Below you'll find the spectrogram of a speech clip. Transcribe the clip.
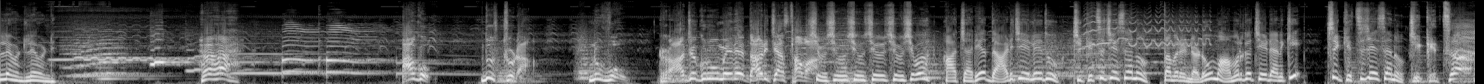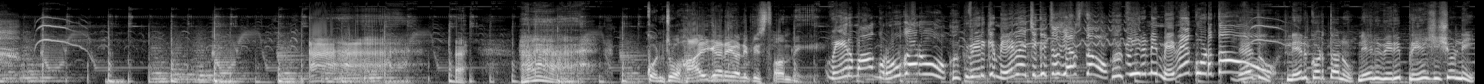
లేవండి లేవండి. ఆగు దుష్టుడా. నువ్వు రాజగురువు మీదే దాడి చేస్తావా? శివ శివ శివ శివ శివ శివ. ఆచార్య దాడి చేయలేదు. చికిత్స చేశాను. తమరి నడుము మామూలుగా చేయడానికి చికిత్స చేశాను. చికిత్స? కొంచెం హాయిగానే అనిపిస్తోంది. వీరు మా గురువు గారు వీరికి మేమే చికిత్స చేస్తాం. వీరిని మేమే కొడతాం. లేదు నేను కొడతాను. నేను వీరి ప్రియ శిష్యుణ్ణి.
